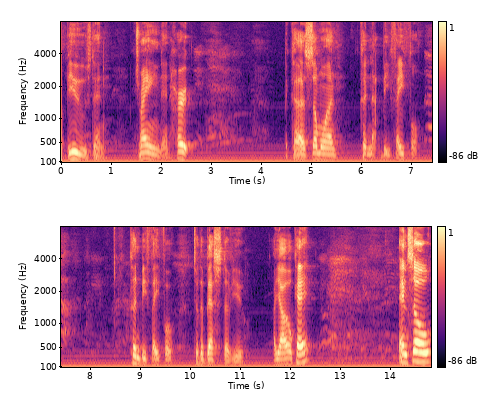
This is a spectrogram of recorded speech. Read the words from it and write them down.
abused and drained and hurt because someone could not be faithful, couldn't be faithful to the best of you. Are y'all okay? And so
